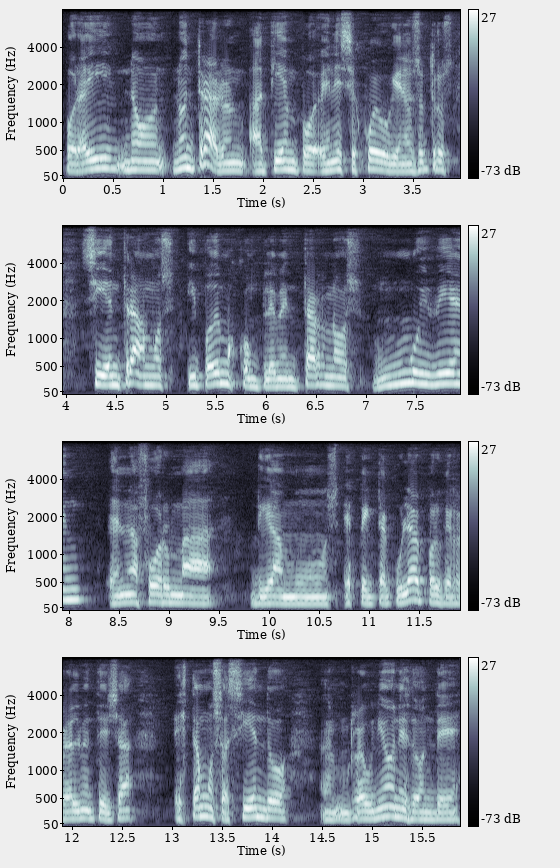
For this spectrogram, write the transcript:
por ahí no, no, entraron a tiempo en ese juego que nosotros sí entramos y podemos complementarnos muy bien en una forma, digamos, espectacular, porque realmente ya estamos haciendo em, reuniones donde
